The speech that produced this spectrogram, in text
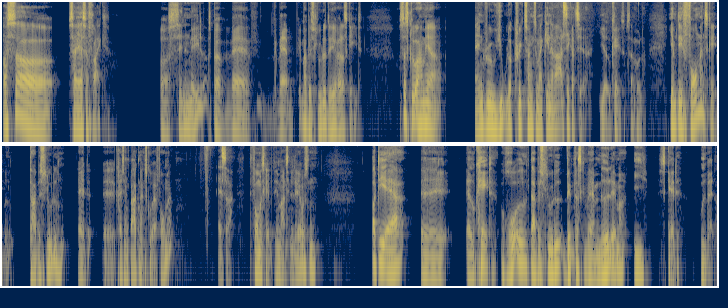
Og så, så er jeg så fræk og sende en mail og spørge, hvad, hvad, hvem har besluttet det her, hvad der er sket? Og så skriver ham her, Andrew Juler Crichton, som er generalsekretær i advokatsamfundet. Jamen, det er formandskabet, der har besluttet, at øh, Christian Bachmann skulle være formand. Altså, formandskabet, det er Martin Lavesen. Og det er øh, advokatrådet, der har besluttet, hvem der skal være medlemmer i skatteudvalget.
